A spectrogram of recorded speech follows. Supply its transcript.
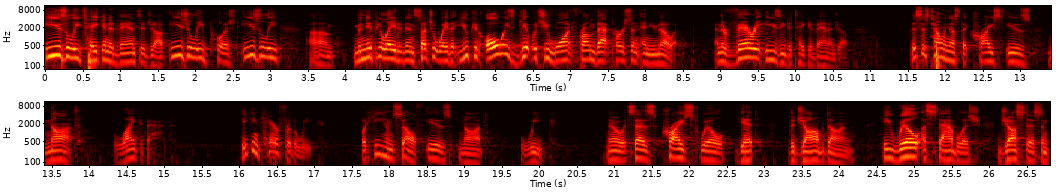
easily taken advantage of, easily pushed, easily um, manipulated in such a way that you can always get what you want from that person and you know it. And they're very easy to take advantage of. This is telling us that Christ is not like that. He can care for the weak, but he himself is not weak. No, it says Christ will get the job done. He will establish justice. And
